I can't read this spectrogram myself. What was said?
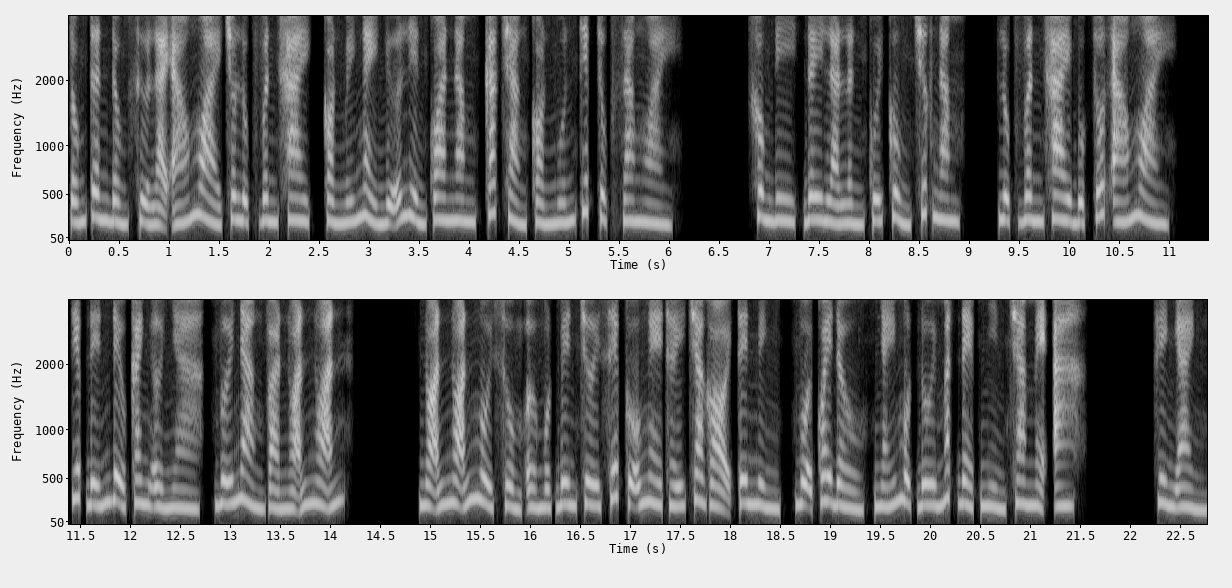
Tống Tân Đồng sửa lại áo ngoài cho Lục Vân Khai, còn mấy ngày nữa liền qua năm, các chàng còn muốn tiếp tục ra ngoài. Không đi, đây là lần cuối cùng trước năm. Lục Vân Khai buộc tốt áo ngoài. Tiếp đến đều canh ở nhà, với nàng và noãn noãn. Noãn noãn ngồi xổm ở một bên chơi xếp gỗ nghe thấy cha gọi tên mình, vội quay đầu, nháy một đôi mắt đẹp nhìn cha mẹ a. Hình ảnh,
